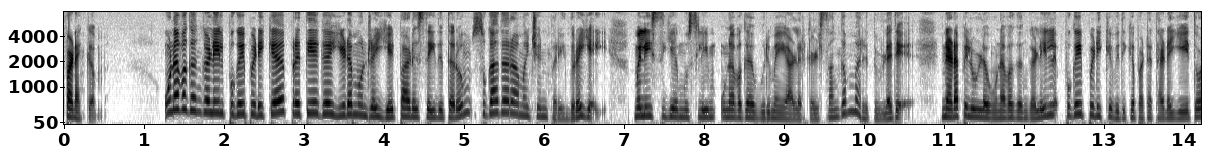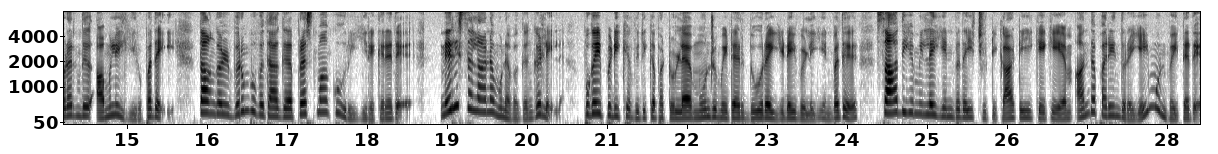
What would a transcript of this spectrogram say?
வணக்கம். உணவகங்களில் புகைப்பிடிக்க பிரத்யேக இடம் ஒன்றை ஏற்பாடு செய்து தரும் சுகாதார அமைச்சின் பரிந்துரையை மலேசிய முஸ்லிம் உணவக உரிமையாளர்கள் சங்கம் மறுத்துள்ளது. நடப்பில் உள்ள உணவகங்களில் புகைப்பிடிக்க விதிக்கப்பட்ட தடையே தொடர்ந்து அமலில் இருப்பதை தாங்கள் விரும்புவதாக பிரஸ்மா கூறியிருக்கிறது. நெரிசலான உணவகங்களில் புகைப்பிடிக்க விதிக்கப்பட்டுள்ள மூன்று மீட்டர் தூர இடைவெளி என்பது சாத்தியமில்லை என்பதை சுட்டிக்காட்டி கே கே எம் அந்த பரிந்துரையை முன்வைத்தது.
